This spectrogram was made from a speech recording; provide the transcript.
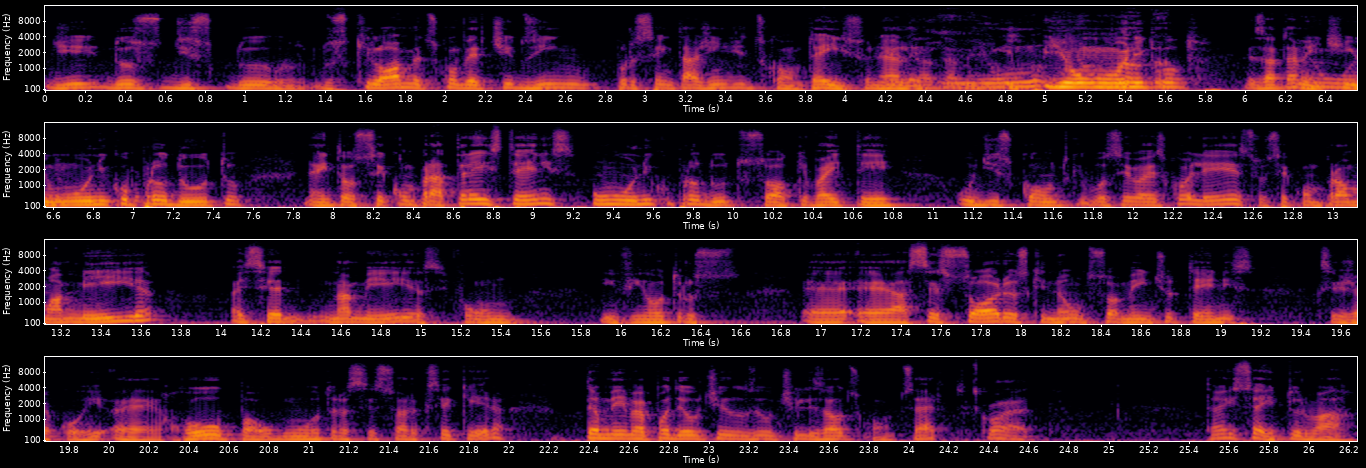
de, dos, dis- do- dos quilômetros convertidos em porcentagem de desconto. É isso, né, Ale? Exatamente. E, um- e um, um único. produto. Exatamente, Um em um único único produto. né? Então, se você comprar três tênis, um único produto só que vai ter o desconto que você vai escolher. Se você comprar uma meia, vai ser na meia. Se for um, enfim, outros é, é, acessórios que não somente o tênis, que seja é, roupa, algum outro acessório que você queira, também vai poder uti- utilizar o desconto, certo? Correto. Então é isso aí, turma.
